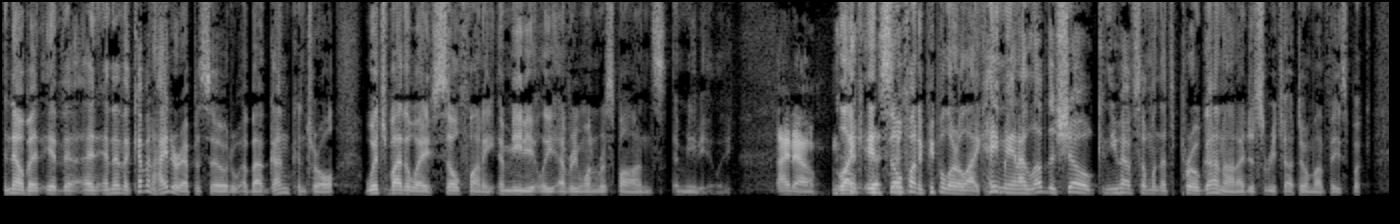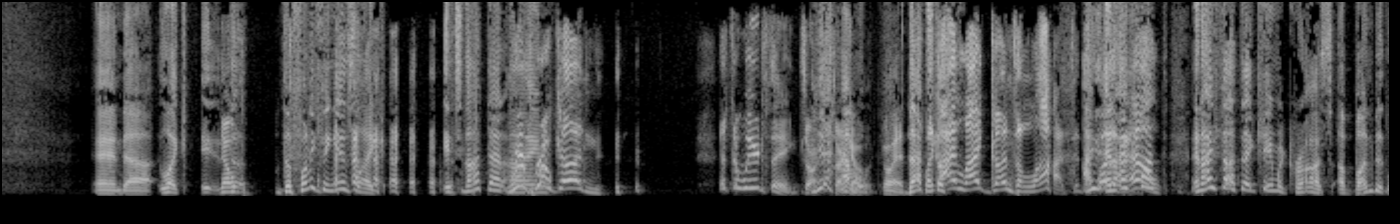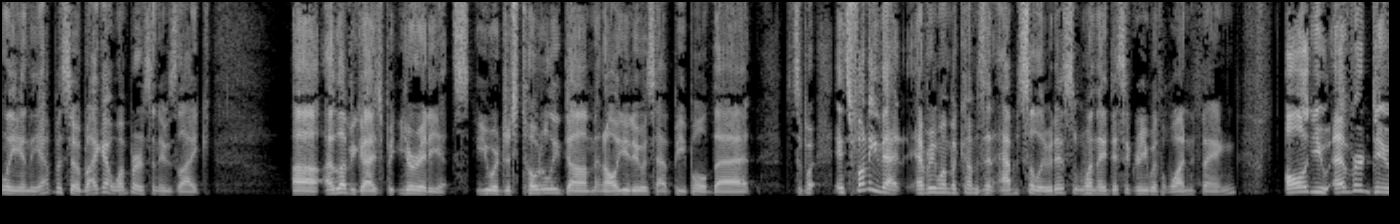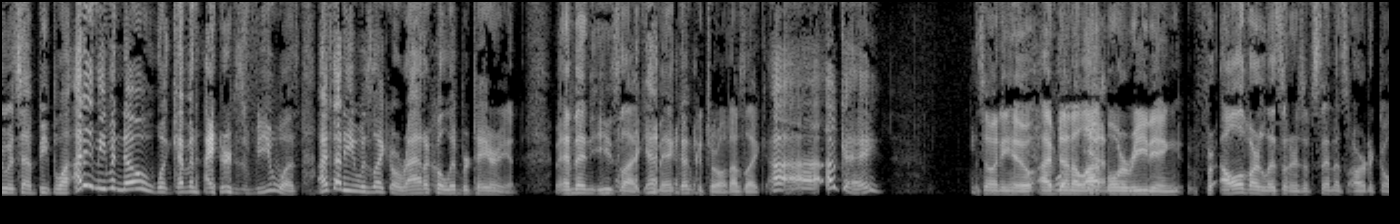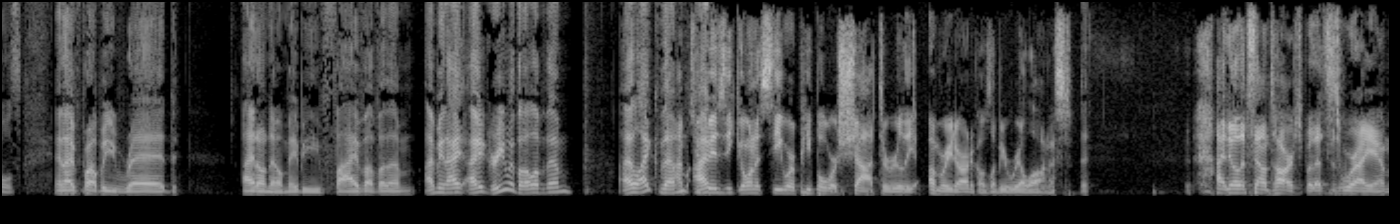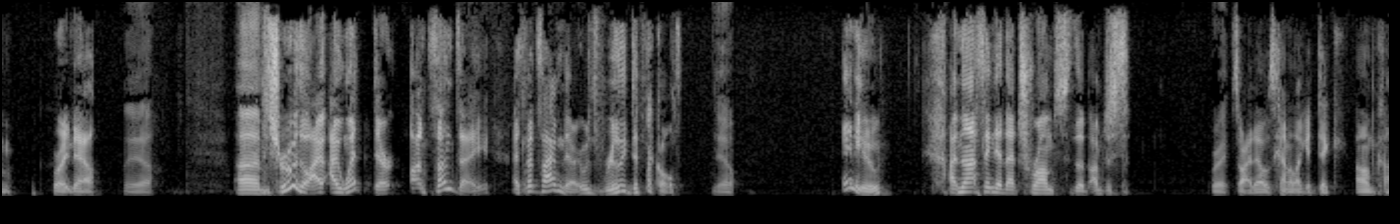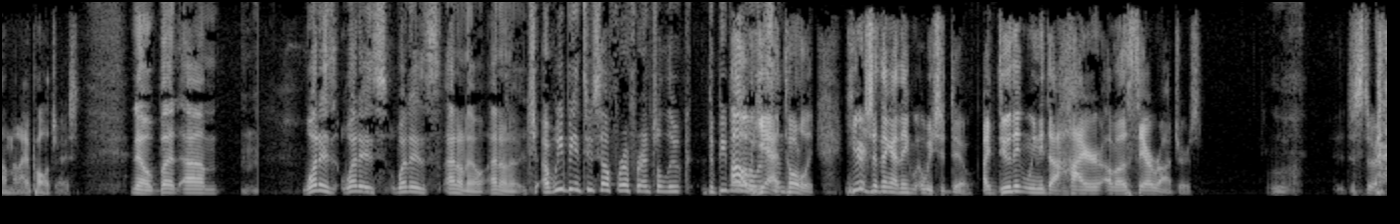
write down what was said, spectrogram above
no, but it, the, and, and then the Kevin Hyder episode about gun control, which, by the way, so funny. Immediately, everyone responds immediately. I know. Like it's so funny. People are like, "Hey, man, I love the show. Can you have someone that's pro gun on?" I just reach out to him on Facebook, and uh, like, it, Nope. the, the funny thing is, like, it's not that We're I'm- pro gun. That's a weird thing. Sorry, Yeah, sorry, go, go ahead. that's like the- I like guns a lot. It's I, and I hell. thought, and I thought that came across abundantly in the episode. But I got one person who's like, uh, "I love you guys, but you're idiots. You are just totally dumb, and all you do is have people that support." It's funny that everyone becomes an absolutist when they disagree with one thing. All you ever do is have people. On. I didn't even know what Kevin Hyder's view was. I thought he was like a radical libertarian, and then he's like, "Yeah, man, gun control." And I was like, "Ah, okay." So, anywho, I've done a lot yeah. more reading. For all of our listeners have sent us articles, and I've probably read, I don't know, maybe five of them. I mean, I, I agree with all of them. I like them. I'm too I- busy going to see where people were shot to really um, read articles. I'll be real honest. I know that sounds harsh, but that's just where I am right now. yeah. Um, It's true though. I, I went there on Sunday. I spent time there. It was really difficult. yeah. Anywho, I'm not saying that that trumps the. I'm just Right. sorry. That was kind of like a dick um comment. I apologize. No, but um, what is what is what is? I don't know. I don't know. Are we being too self-referential, Luke? Do people? Oh yeah, listen? totally. Here's the thing. I think we should do. I do think we need to hire uh, Sarah Rogers. Just to,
